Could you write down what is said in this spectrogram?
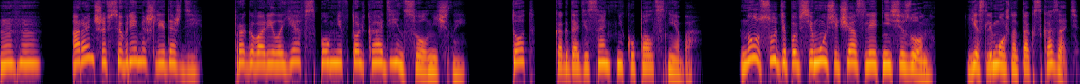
«Угу. А раньше все время шли дожди», — проговорила я, вспомнив только один солнечный. Тот, когда десантник упал с неба. «Ну, судя по всему, сейчас летний сезон, если можно так сказать»,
